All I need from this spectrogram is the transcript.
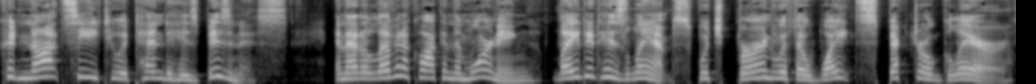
could not see to attend to his business, and at eleven o'clock in the morning lighted his lamps, which burned with a white spectral glare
